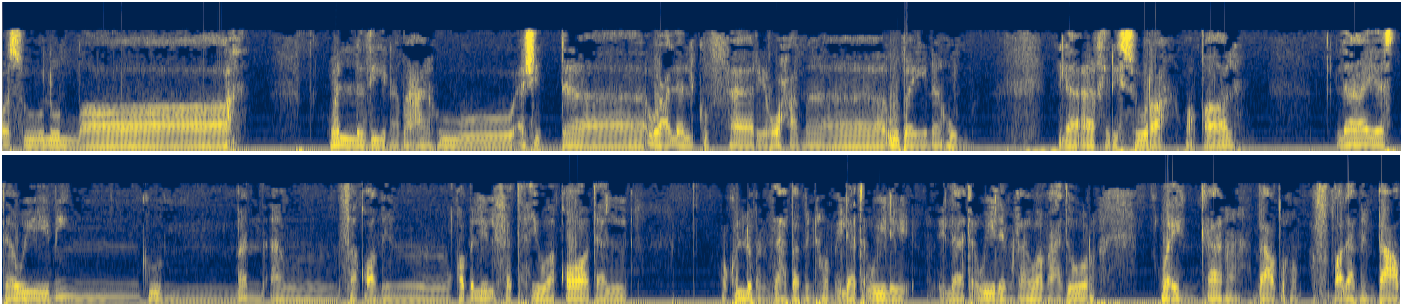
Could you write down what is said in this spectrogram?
رسول الله. والذين معه أشداء على الكفار رحماء بينهم. إلى آخر السورة. وقال لا يستوي منكم من أنفق من قبل الفتح وقاتل وكل من ذهب منهم إلى تأويل, إلى تأويل فهو معذور وإن كان بعضهم أفضل من بعض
